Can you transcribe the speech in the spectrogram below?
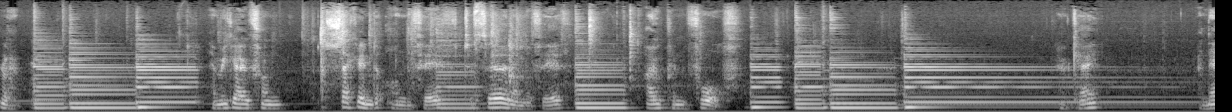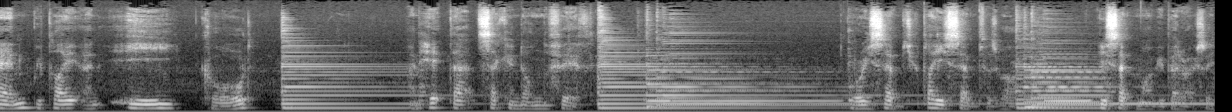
Then we go from second on the fifth to third on the fifth, open fourth. Okay, and then we play an E chord and hit that second on the fifth. Or E7, you could play E7 as well. E7 might be better actually.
